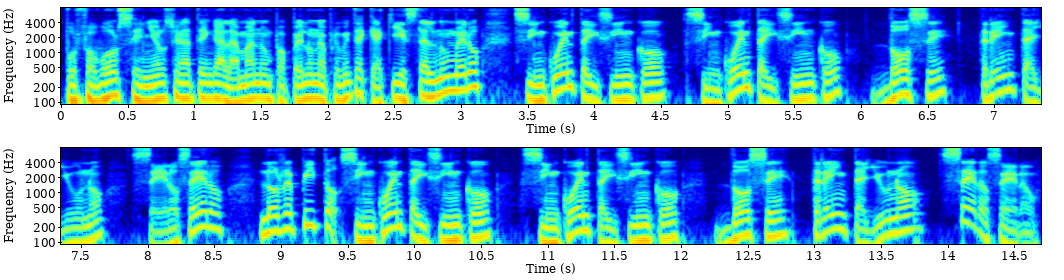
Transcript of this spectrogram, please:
Por favor, señor, señora, tenga a la mano un papel, una plumita, que aquí está el número 55 55 12 31 00. Lo repito, 55 55 12 31 00.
